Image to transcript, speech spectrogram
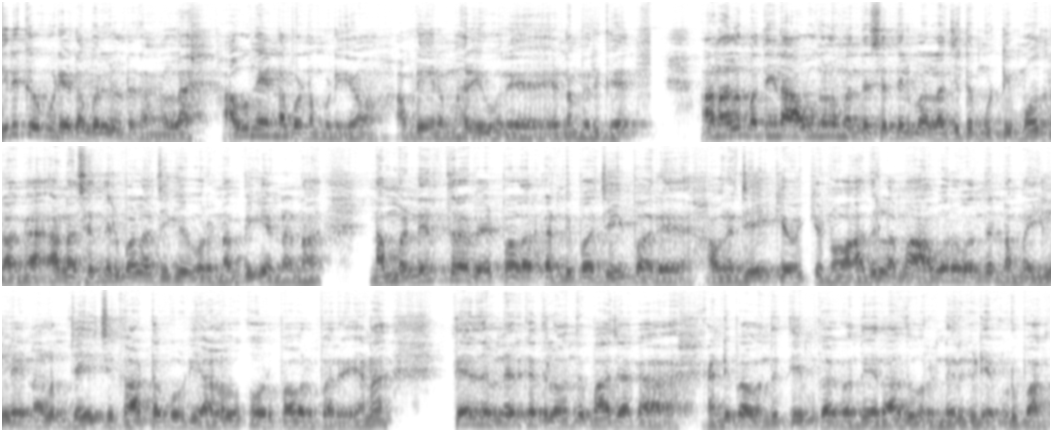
இருக்கக்கூடிய நபர்கள் இருக்காங்கல்ல அவங்க என்ன பண்ண முடியும் அப்படிங்கிற மாதிரி ஒரு எண்ணம் இருக்குது ஆனாலும் பார்த்திங்கன்னா அவங்களும் வந்து செந்தில் பாலாஜிகிட்ட முட்டி மோதுறாங்க. ஆனால் செந்தில் பாலாஜிக்கு ஒரு நம்பிக்கை என்னென்னா நம்ம நிறுத்துகிற வேட்பாளர் கண்டிப்பாக ஜெயிப்பார். அவரை ஜெயிக்க வைக்கணும். அது இல்லாமல் அவரும் வந்து நம்ம இல்லைனாலும் ஜெயிச்சு காட்டக்கூடிய அளவுக்கு ஒரு பவர் இருப்பார். ஏன்னா தேர்தல் நெருக்கத்தில் வந்து பாஜக கண்டிப்பாக வந்து திமுகவுக்கு வந்து ஏதாவது ஒரு நெருக்கடியை கொடுப்பாங்க.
